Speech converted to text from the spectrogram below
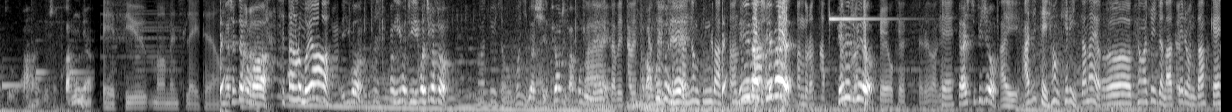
또아 이거 자꾸 까먹냐 A few moments later. 야 채땅으로 와제 땅으로 모여! 2번 형 2번 뒤에 2번 찍었어 평화주의자 5번이다. 야씨 평화지 맞고 아 있네 까비 까비 아, 막고 있어, 형 얘. 죽는다, 형 죽는다. 형 제발 돌았다 배려주세요. 오케이 오케이 내려가게 오케이. 야 아직도 피죠 아이 아지테 형 캐리 있잖아요. 어 평화주의자 나 때려온다. 오케이.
